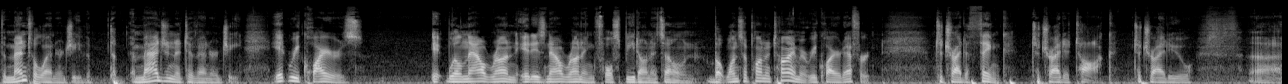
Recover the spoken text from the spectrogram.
The mental energy, the, the imaginative energy, it requires it will now run, it is now running full speed on its own. But once upon a time, it required effort to try to think, to try to talk, to try to. Uh,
